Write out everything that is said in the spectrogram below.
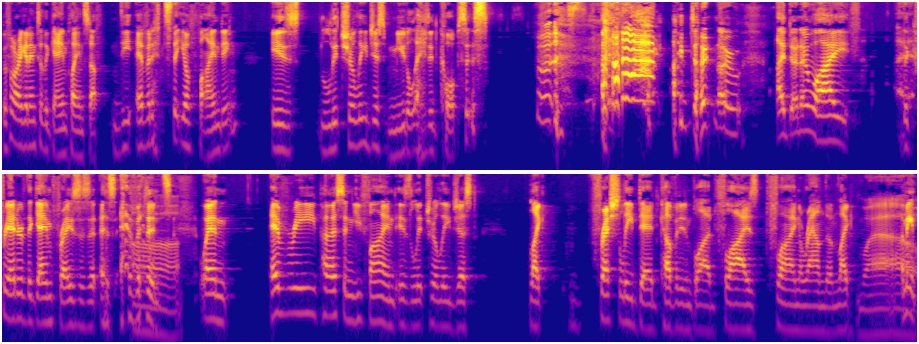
before i get into the gameplay and stuff the evidence that you're finding is literally just mutilated corpses i don't know i don't know why the creator of the game phrases it as evidence Oh. when every person you find is literally just like freshly dead, covered in blood, flies flying around them. Like, Wow. I mean,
